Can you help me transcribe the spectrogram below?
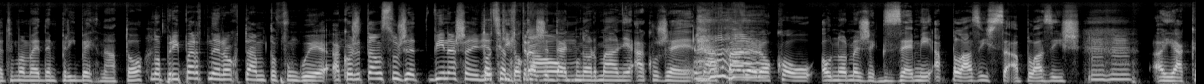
Ja tu mám jeden príbeh na to. No pri partneroch tam to funguje. Akože tam sú, že vynášanie To ťa detských dokáže traum. dať normálne akože na pár rokov normálne, že k zemi a plazíš sa a plazíš mm-hmm. A jak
